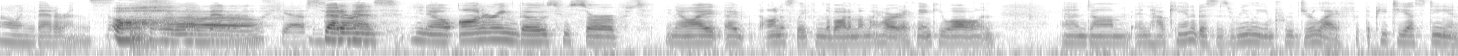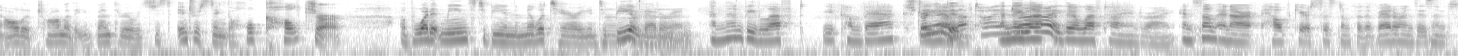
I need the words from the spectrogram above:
Oh, and veterans. Oh, We love veterans. Oh, yes. veterans, you know, honoring those who served. You know, I, I honestly, from the bottom of my heart, I thank you all and and um, and how cannabis has really improved your life with the PTSD and all the trauma that you've been through. It's just interesting the whole culture of what it means to be in the military and to be a veteran. and then be left you come back they Stranded. have- Left high and they dry. they're left high and dry and some in our healthcare system for the veterans isn't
